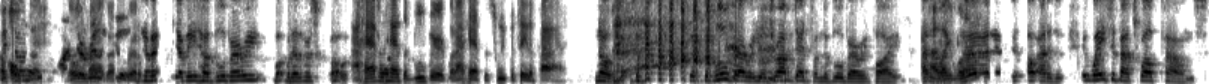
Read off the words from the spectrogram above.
They oh, sell them man. at Walmart. Those They're pies really are good. incredible. You ever, you ever eat her blueberry? What, whatever it's Oh, I haven't had the blueberry, but I had the sweet potato pie. no. The, the, the, the blueberry, you'll drop dead from the blueberry pie. Out I of like this- what? out of oh, out of the, it weighs about 12 pounds.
